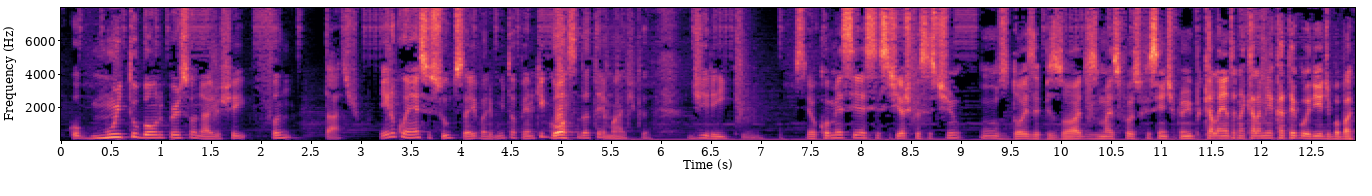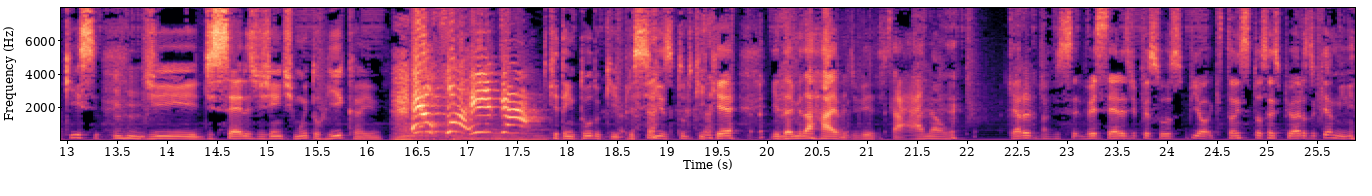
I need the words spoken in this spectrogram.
Ficou muito bom no personagem, achei fantástico. Quem não conhece Suits aí, vale muito a pena, que gosta da temática direito. Eu comecei a assistir, acho que eu assisti uns dois episódios, mas foi o suficiente pra mim porque ela entra naquela minha categoria de babaquice de, de séries de gente muito rica e. Eu sou rica! Que tem tudo que precisa, tudo que quer, e daí me dá raiva de ver. Ah, não. Quero ver séries de pessoas pior, que estão em situações piores do que a minha.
